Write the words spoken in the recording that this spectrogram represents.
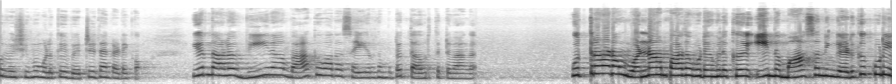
ஒரு விஷயமும் உங்களுக்கு வெற்றி தான் கிடைக்கும். இருந்தாலும் வீணாக வாக்குவாதம் செய்கிறத மட்டும் தவிர்த்துட்டு வாங்க உத்ராடம் ஒன்றாம் பாத உடையவங்களுக்கு இந்த மாதம் நீங்கள் எடுக்கக்கூடிய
